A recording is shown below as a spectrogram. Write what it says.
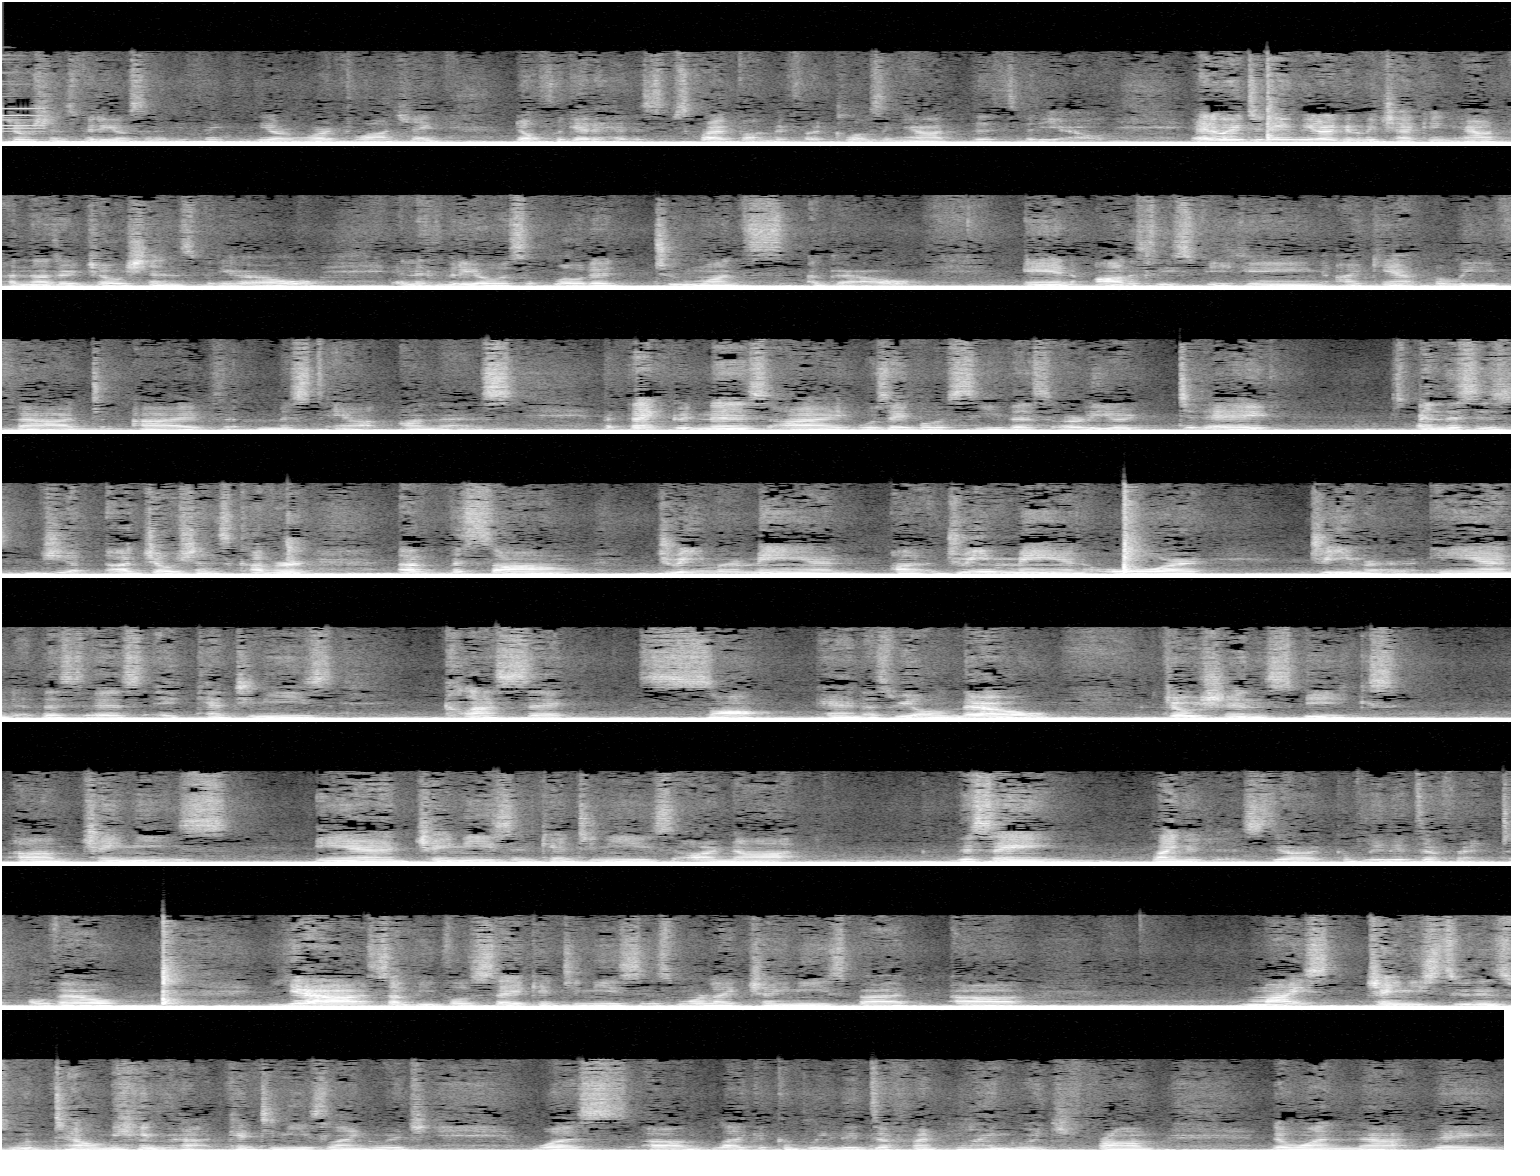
Zhou Shen's videos. And if you think they are worth watching, don't forget to hit the subscribe button before closing out this video. Anyway, today we are going to be checking out another Zhou Shen's video. And this video was uploaded two months ago. And honestly speaking, I can't believe that I've missed out on this. But thank goodness I was able to see this earlier today. And this is jo uh, Zhou Shen's cover of the song Dreamer Man, uh, Dream Man or Dreamer. And this is a Cantonese classic song. And as we all know, Zhou Shen speaks um, Chinese, and Chinese and Cantonese are not the same languages. They are completely different. Although yeah, some people say Cantonese is more like Chinese, but uh, my Chinese students would tell me that Cantonese language was um, like a completely different language from the one that they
